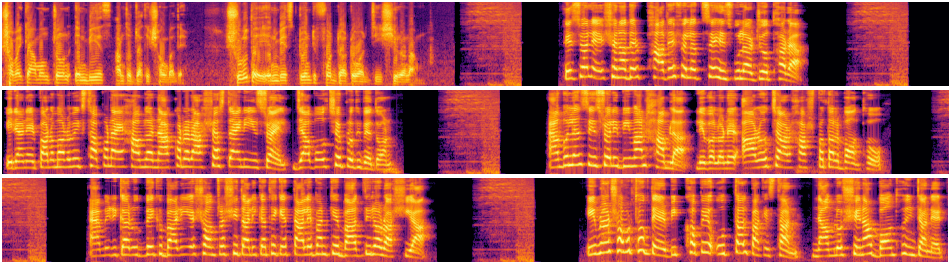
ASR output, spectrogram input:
সবাইকে আমন্ত্রণ এনবিএস আন্তর্জাতিক সংবাদে। শুরুতে NBS twenty four dot org শিরোনাম। ইসরায়েলে সেনাদের ফাঁদে ফেলেছে হিজবুলার যোদ্ধারা। ইরানের পারমাণবিক স্থাপনায় হামলা না করার আশ্বাস দেয়নি ইসরায়েল, যা বলছে প্রতিবেদন। অ্যাম্বুলেন্স ইসরায়েলি বিমান হামলা, লেবাননের আরও চার হাসপাতাল বন্ধ। আমেরিকার উদ্বেগ বাড়িয়ে সন্ত্রাসী তালিকা থেকে তালেবানকে বাদ দিল রাশিয়া। ইমরান সমর্থকদের বিক্ষোভে উত্তাল পাকিস্তান। নামল সেনা বন্ধ ইন্টারনেট।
